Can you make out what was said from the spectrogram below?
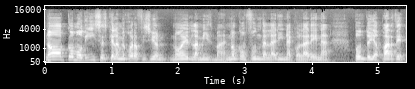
no, como dices que la mejor afición no es la misma, no confundan la harina con la arena, punto y aparte.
